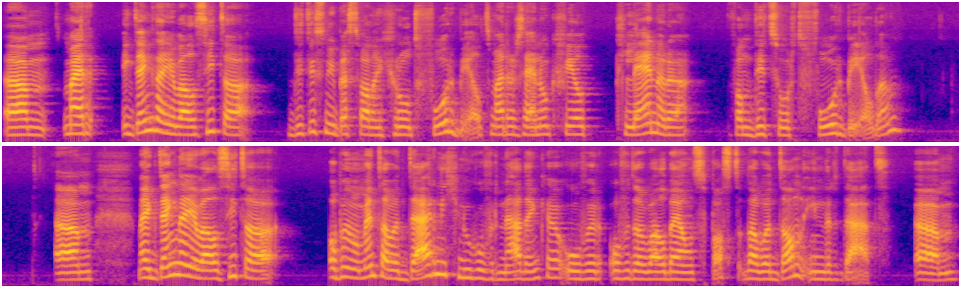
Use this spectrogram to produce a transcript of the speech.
Um, maar ik denk dat je wel ziet dat dit is nu best wel een groot voorbeeld, maar er zijn ook veel kleinere van dit soort voorbeelden. Um, maar ik denk dat je wel ziet dat op het moment dat we daar niet genoeg over nadenken, over of dat wel bij ons past, dat we dan inderdaad um,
